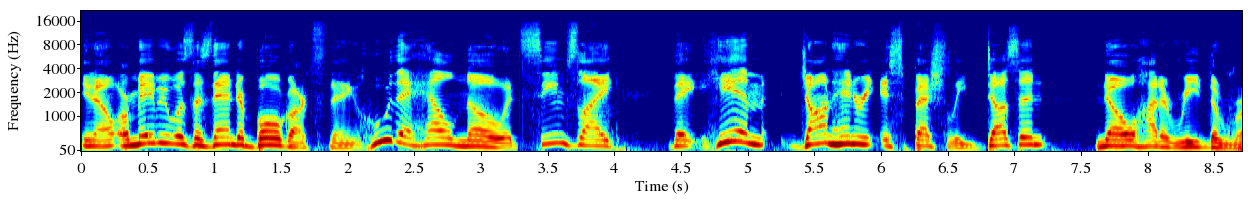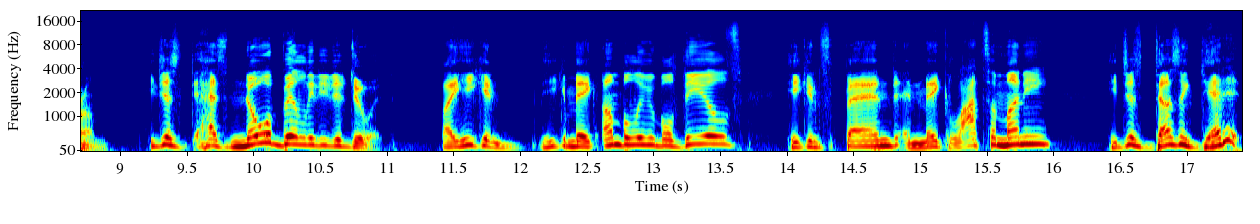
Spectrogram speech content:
you know, or maybe it was the Xander Bogaerts thing. Who the hell know? It seems like they him John Henry especially doesn't know how to read the room. He just has no ability to do it. Like he can he can make unbelievable deals. He can spend and make lots of money. He just doesn't get it.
